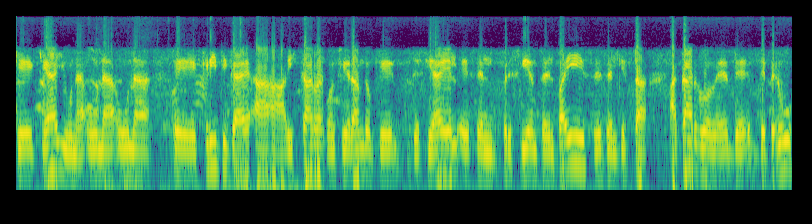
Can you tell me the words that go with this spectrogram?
que, que hay una, una, una crítica a, Vizcarra, considerando que, decía él, es el presidente del país, es el que está a cargo de, de Perú.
